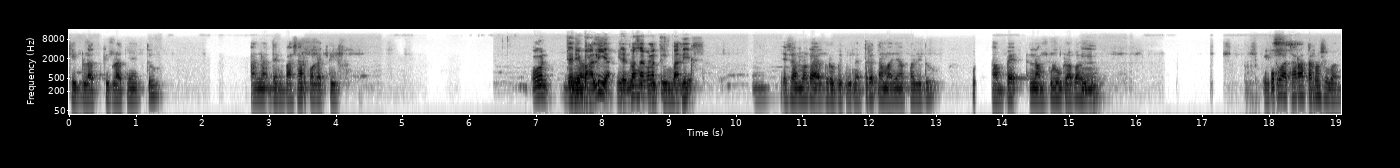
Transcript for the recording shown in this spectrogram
kiblat kiblatnya itu anak dan pasar kolektif Oh jadi Iya, Bali ya? Dan kolektif bikin Bali ya? ya sama kayak Grow Between the Thread namanya apa gitu sampai 60 berapa gitu Hmm. itu acara terus bang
